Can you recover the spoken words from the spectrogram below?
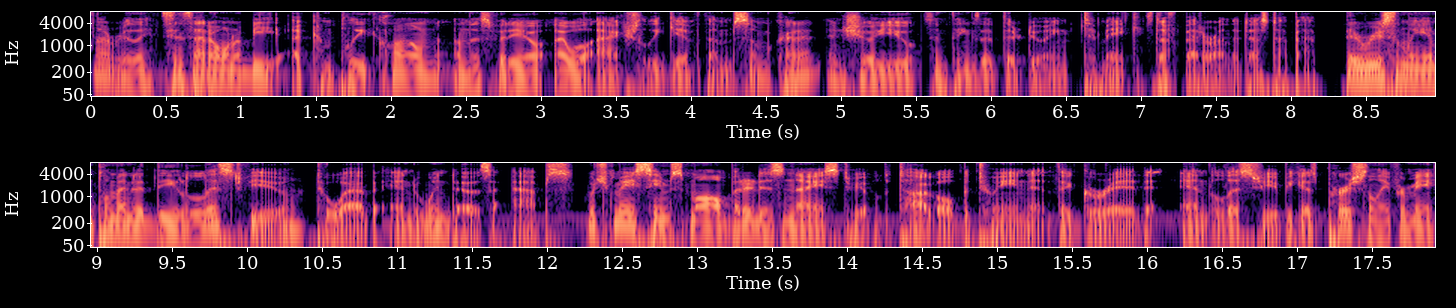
not really. Since I don't want to be a complete clown on this video, I will actually give them some credit and show you some things that they're doing to make stuff better on the desktop app. They recently implemented the list view to web and Windows apps, which may seem small, but it is nice to be able to toggle between the grid and the list view because personally for me,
